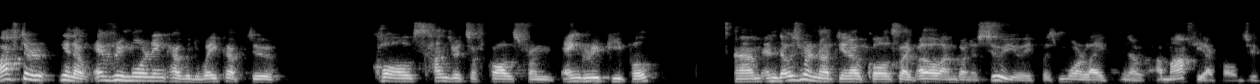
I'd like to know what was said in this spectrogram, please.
after you know, every morning I would wake up to calls, hundreds of calls from angry people. Um, and those were not, you know, calls like, "Oh, I'm going to sue you." It was more like, you know, a mafia called you.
